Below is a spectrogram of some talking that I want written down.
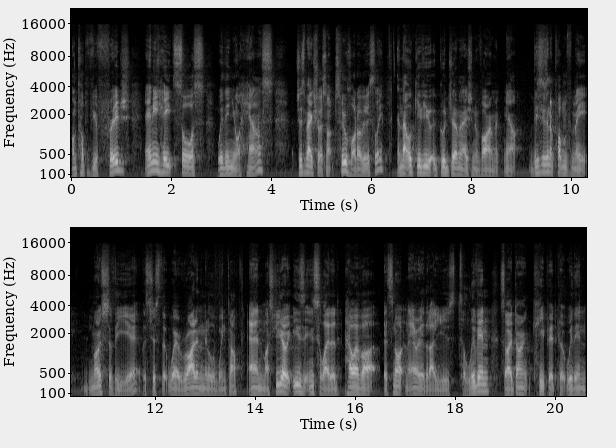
on top of your fridge, any heat source within your house. Just make sure it's not too hot, obviously, and that will give you a good germination environment. Now, this isn't a problem for me most of the year. It's just that we're right in the middle of winter and my studio is insulated. However, it's not an area that I use to live in, so I don't keep it within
